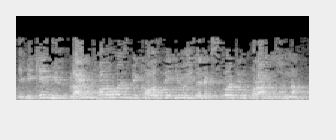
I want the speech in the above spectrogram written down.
They became his blind followers because they knew he's an expert in Quran and Sunnah.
